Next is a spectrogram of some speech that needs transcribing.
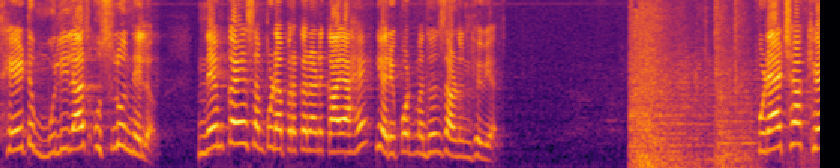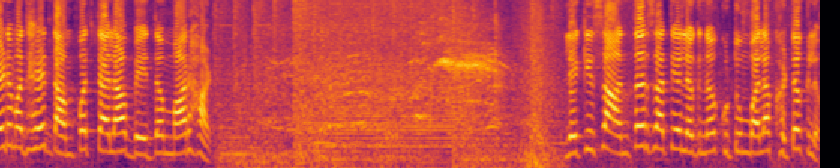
थेट मुलीलाच उचलून नेलं. नेमकं हे संपूर्ण प्रकरण काय आहे या रिपोर्टमधून जाणून घेऊयात. पुण्याच्या खेडमध्ये दाम्पत्याला बेदम मारहाण. लेकीचं आंतरजातीय लग्न कुटुंबाला खटकलं.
